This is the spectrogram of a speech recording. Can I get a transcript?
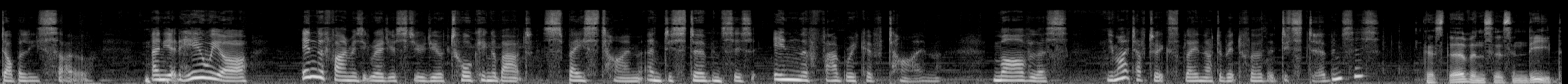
doubly so. And yet here we are in the Fine Music Radio studio talking about space time and disturbances in the fabric of time marvellous. You might have to explain that a bit further. Disturbances? Disturbances, indeed.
